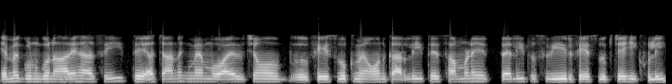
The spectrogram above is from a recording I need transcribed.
ਇਹ ਮੈਂ ਗੁੰਗੁਣਾ ਰਿਹਾ ਸੀ ਤੇ ਅਚਾਨਕ ਮੈਂ ਮੋਬਾਈਲ ਚੋਂ ਫੇਸਬੁੱਕ ਮੈਂ ਔਨ ਕਰ ਲਈ ਤੇ ਸਾਹਮਣੇ ਪਹਿਲੀ ਤਸਵੀਰ ਫੇਸਬੁੱਕ 'ਚ ਹੀ ਖੁੱਲੀ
